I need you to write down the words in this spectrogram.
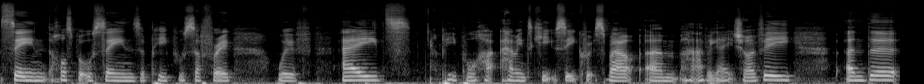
scene, hospital scenes of people suffering with AIDS, people ha- having to keep secrets about um, having HIV, and the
